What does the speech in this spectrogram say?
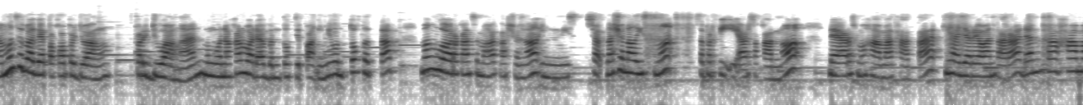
Namun sebagai tokoh perjuang perjuangan menggunakan wadah bentuk Jepang ini untuk tetap mengeluarkan semangat nasional nasionalisme seperti I.R. Soekarno, Drs. Muhammad Hatta, Ki Hajar Dewantara, dan K.H.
